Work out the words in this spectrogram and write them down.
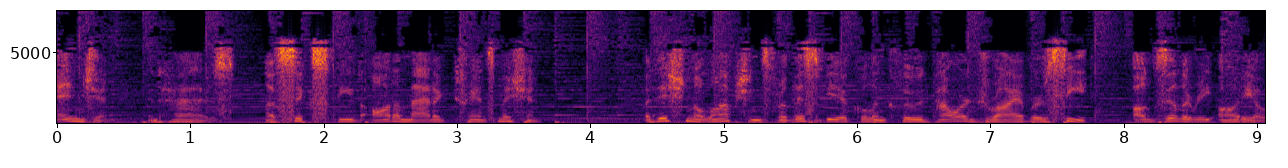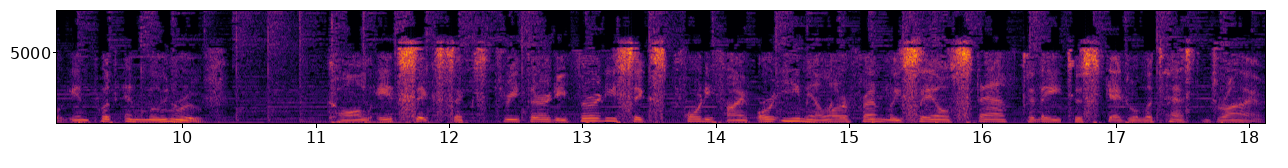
engine and has a 6-speed automatic transmission. Additional options for this vehicle include power driver's seat, auxiliary audio input and moonroof. Call 866-330-3645 or email our friendly sales staff today to schedule a test drive.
